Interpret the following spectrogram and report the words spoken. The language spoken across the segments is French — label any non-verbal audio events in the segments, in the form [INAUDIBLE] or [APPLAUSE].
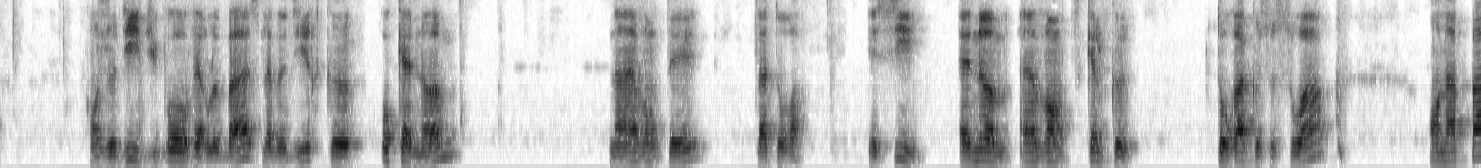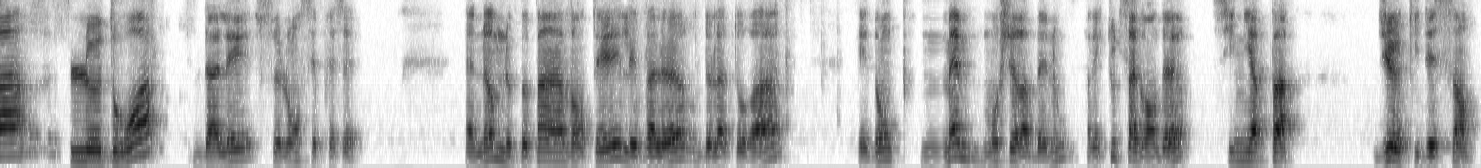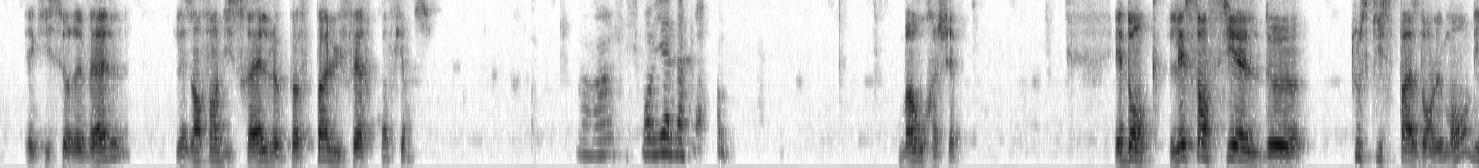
Quand je dis du haut vers le bas, cela veut dire que aucun homme n'a inventé la Torah. Et si un homme invente quelque Torah que ce soit, on n'a pas le droit d'aller selon ses préceptes. Un homme ne peut pas inventer les valeurs de la Torah. Et donc, même Moshe Rabbeinu, avec toute sa grandeur, s'il n'y a pas Dieu qui descend et qui se révèle, les enfants d'Israël ne peuvent pas lui faire confiance. Ah, C'est ce qu'on vient d'apprendre. Baruch Hashem. Et donc, l'essentiel de tout ce qui se passe dans le monde,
